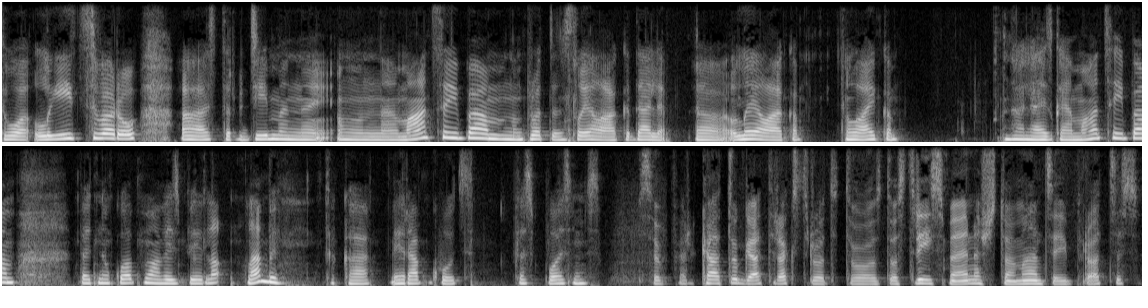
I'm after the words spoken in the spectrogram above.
to līdzsvaru uh, starp ģimeni un uh, mācībām. Un, protams, lielāka daļa, uh, lielāka laika daļa aizgāja mācībām, bet nu, kopumā viss bija labi. Tā kā ir apgūts tas posms. Super. Kā tu gatavi raksturot to, tos trīs mēnešus, to mācību procesu?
